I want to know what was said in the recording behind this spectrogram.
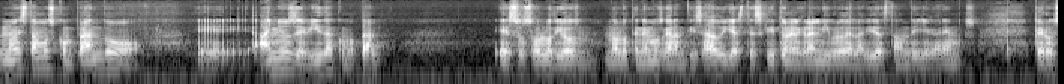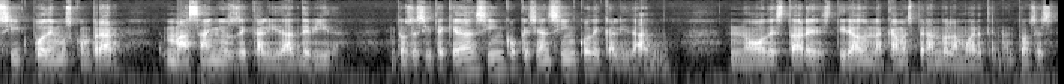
No estamos comprando eh, años de vida como tal. Eso solo Dios ¿no? lo tenemos garantizado y ya está escrito en el gran libro de la vida hasta dónde llegaremos. Pero sí podemos comprar más años de calidad de vida. Entonces, si te quedan cinco, que sean cinco de calidad, ¿no? No de estar estirado en la cama esperando la muerte. Entonces,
